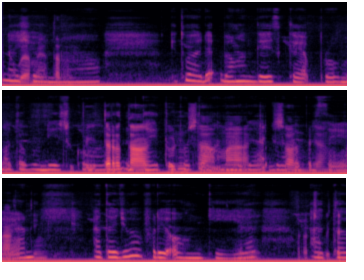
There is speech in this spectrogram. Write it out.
dua meter. Itu ada banget guys kayak promo ataupun diskon. Jupiter, entah itu sama harga Dixon berapa persen atau juga free ongkir Ini, Jupiter atau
